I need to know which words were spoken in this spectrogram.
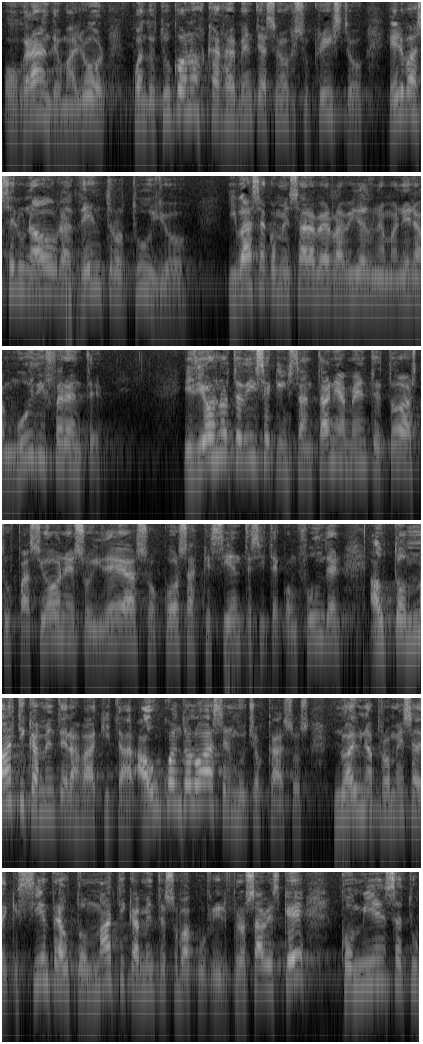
o grande o mayor, cuando tú conozcas realmente al Señor Jesucristo, Él va a hacer una obra dentro tuyo y vas a comenzar a ver la vida de una manera muy diferente. Y Dios no te dice que instantáneamente todas tus pasiones o ideas o cosas que sientes y te confunden, automáticamente las va a quitar. Aun cuando lo hace en muchos casos, no hay una promesa de que siempre automáticamente eso va a ocurrir. Pero ¿sabes qué? Comienza tu,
